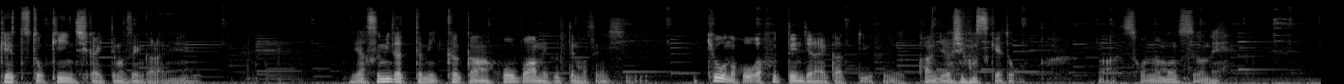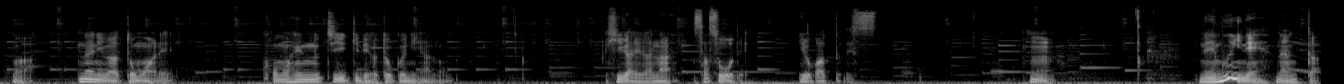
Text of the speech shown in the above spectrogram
月と金しか行ってませんからね。休みだった3日間ほぼ雨降ってませんし今日の方が降ってんじゃないかっていう風な感じはしますけどまあそんなもんっすよね。まあ何はともあれこの辺の地域では特にあの被害がなさそうでよかったです。うん。眠いねなんか。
